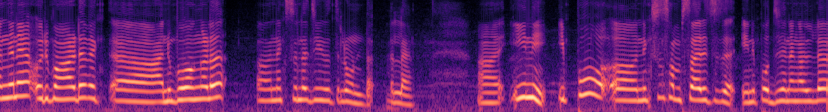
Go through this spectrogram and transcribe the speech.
അങ്ങനെ ഒരുപാട് അനുഭവങ്ങൾ നെക്സിന്റെ ജീവിതത്തിലുണ്ട് അല്ലേ? ഇനി ഇപ്പോൾ നിക്സ് സംസാരിച്ചത് ഇനി പൊതുജനങ്ങളുടെ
